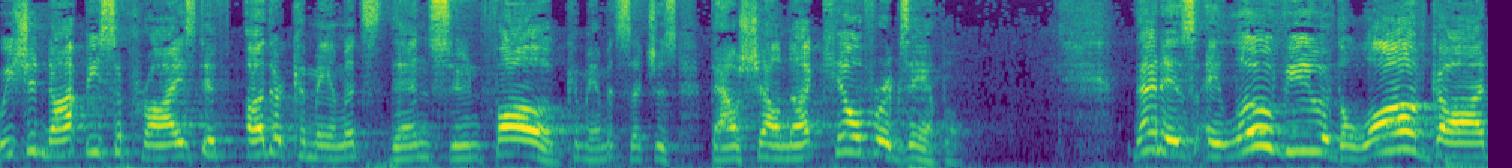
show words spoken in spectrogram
we should not be surprised if other commandments then soon follow. Commandments such as, Thou shalt not kill, for example. That is a low view of the law of God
